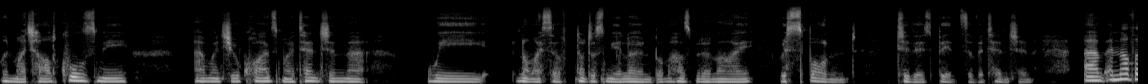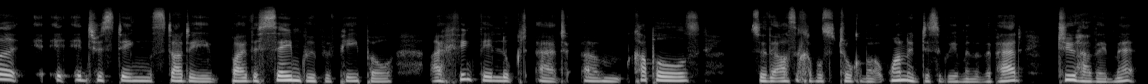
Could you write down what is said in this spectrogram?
when my child calls me and when she requires my attention that we, not myself, not just me alone, but my husband and I respond to those bids of attention. Um, another I- interesting study by the same group of people, I think they looked at um, couples. So they asked the couples to talk about one, a disagreement that they've had, two, how they met,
